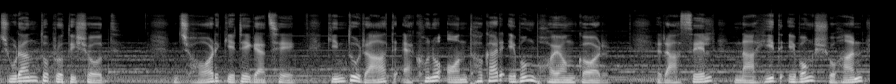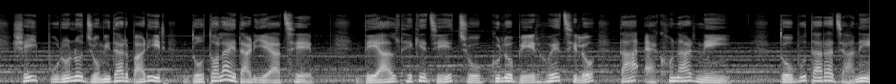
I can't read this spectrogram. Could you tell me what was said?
চূড়ান্ত প্রতিশোধ। ঝড় কেটে গেছে, কিন্তু রাত এখনও অন্ধকার এবং ভয়ঙ্কর। রাসেল, নাহিদ এবং সোহান সেই পুরনো জমিদার বাড়ির দোতলায় দাঁড়িয়ে আছে। দেয়াল থেকে যে চোখগুলো বের হয়েছিল তা এখন আর নেই। তবু তারা জানে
